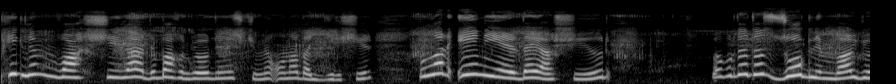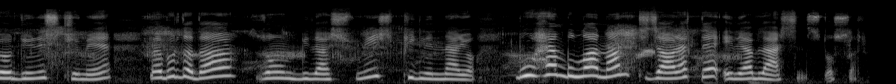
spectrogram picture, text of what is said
piglin vahşilerdir. Bakın gördüğünüz gibi ona da girişir. Bunlar aynı yerde yaşıyor. Ve burada da zoglin var gördüğünüz gibi. Ve burada da zombileşmiş piglinler yok. Bu hem bunlarla ticaret de eləyə bilərsiniz dostlar.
